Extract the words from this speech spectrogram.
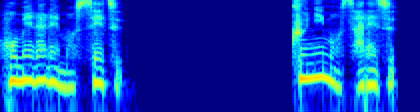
褒められもせず国もされず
